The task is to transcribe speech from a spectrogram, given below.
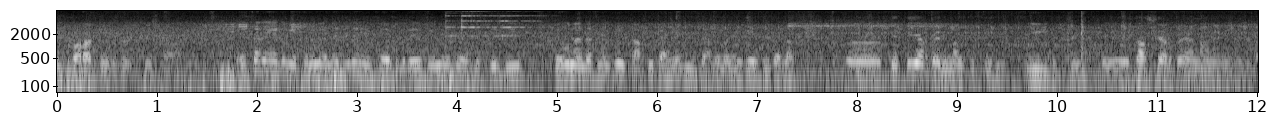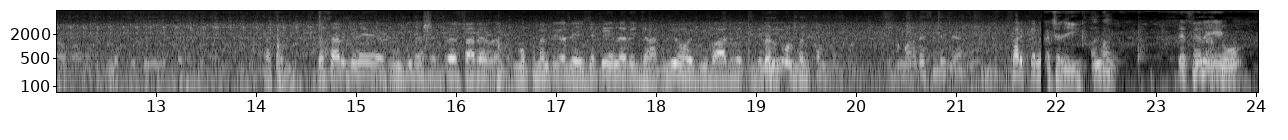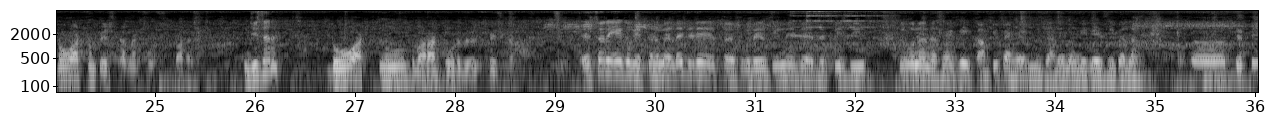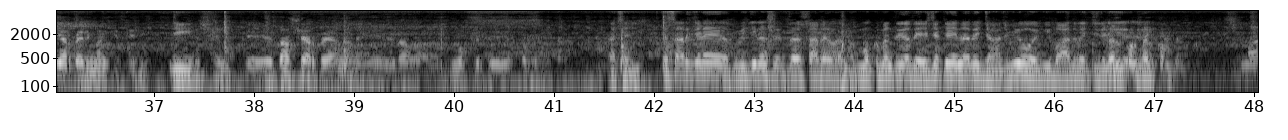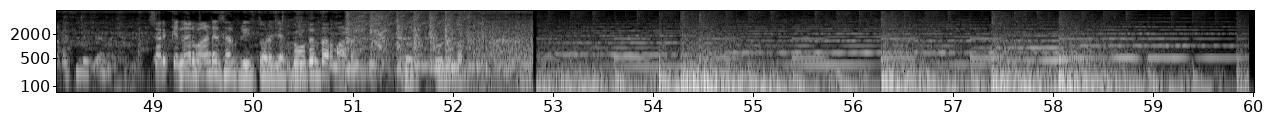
ਨੂੰ ਦੁਬਾਰਾ ਕੋਰਟ ਦੇ ਵਿੱਚ ਪੇਸ਼ ਕਰਾਂਗੇ। ਇਹ ਸਰ ਇੱਕ ਵੇਖਣ ਨੂੰ ਮਿਲਦਾ ਜਿਹੜੇ ਸੁਖਦੇਵ ਸਿੰਘ ਨੇ ਜੋ ਦਿੱਤੀ ਸੀ ਤੇ ਉਹਨਾਂ ਨੇ ਦੱਸਿਆ ਕਿ ਕਾਫੀ ਪੈਸੇ ਜ਼ਿਆਦਾ ਮੰਗੇ ਗਏ ਸੀ ਪਹਿਲਾਂ। ਅਹ 33000 ਰੁਪਏ ਦੀ ਮੰਗ ਕੀਤੀ ਸੀ। ਜੀ ਤੇ 10000 ਰੁਪਏ ਇਹਨਾਂ ਨੇ ਜਿਹੜਾ ਵਾ ਤੇ ਅੱਛਾ ਜੀ। ਤੇ ਸਰ ਜਿਹੜੇ ਵਿਜੀਲੈਂਸ ਸਰ ਮੁੱਖ ਮੰਤਰੀ ਦਾ ਦੇਸ਼ ਹੈ ਕਿ ਇਹਨਾਂ ਦੀ ਜਾਂਚ ਵੀ ਹੋਏਗੀ ਬਾਅਦ ਵਿੱਚ ਜਿਹੜੀ ਬਿਲਕੁਲ ਬਿਲਕੁਲ। ਡਿਮਾਂਡ ਇਸ ਲਈ ਲੈਣੀ। ਸਰ ਕਿੰਨਾ ਅੱਛਾ ਜੀ। ਤੇ ਸਰ ਇਹ ਦੋ ਦੋ ਅੱਠ ਨੂੰ ਪੇਸ਼ ਕਰਨਾ ਕੋਰਟ ਦੁਆਰਾ ਜੀ ਸਰ? ਦੋ ਅੱਠ ਨੂੰ ਦੁਬਾਰਾ ਕੋਰਟ ਦੇ ਵਿੱਚ ਪੇਸ਼ ਕਰਨਾ। ਇਹ ਸਰ ਇੱਕ ਵੇਖਣ ਨੂੰ ਮਿਲਦਾ ਜਿਹੜੇ ਸ- ਸੁਖਦੇਵ ਸਿੰਘ ਨੇ ਜੋ ਦਿੱਤੀ ਸੀ ਤੇ ਉਹਨਾਂ ਨੇ ਦੱਸਿਆ ਕਿ ਕਾਫੀ ਪੈਸੇ ਜ਼ਿਆਦਾ ਮੰਗੇ ਗਏ ਸੀ ਪਹਿਲਾਂ। ਅਹ 33000 ਰੁਪਏ ਦੀ ਮੰਗ ਕੀਤੀ ਸੀ। ਜੀ। ਤੇ 10000 ਰੁਪਏ ਇਹਨਾਂ ਨੇ ਜਿਹੜਾ ਵਾ ਮੁਕਤ ਤੇ ਅੱਛਾ ਜੀ। ਤੇ ਸਰ ਜਿਹੜੇ ਵਿਜੀਲੈਂਸ ਸਰ ਮੁੱਖ ਮੰਤਰੀ ਦਾ ਦੇਸ਼ ਹੈ ਕਿ ਇਹਨਾਂ ਦੀ ਜਾਂਚ ਵੀ ਹੋਏਗੀ ਬਾਅਦ ਵਿੱਚ ਜਿਹੜੀ ਬਿਲਕੁਲ ਬਿਲਕੁਲ ਡਿਮਾਂਡ ਇਸ ਲਈ ਲੈਣੀ ਸਰ ਕਿੰਨਾ ਰਿਮਾਂਡ ਹੈ ਸਰ ਪਲੀਜ਼ ਥੋੜਾ ਜਿਹਾ। ਦੋ ਦਿਨ ਦਾ ਰਿਮਾਂਡ ਹੈ ਜੀ। ਦੋ ਦਿਨ ਦਾ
